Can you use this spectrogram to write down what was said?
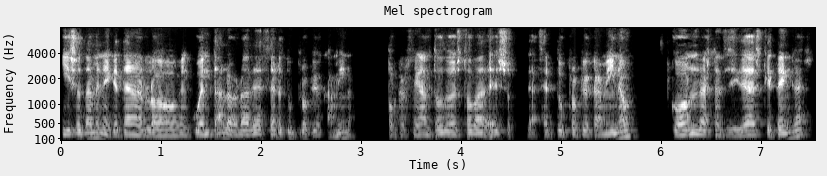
Y eso también hay que tenerlo en cuenta a la hora de hacer tu propio camino, porque al final todo esto va de eso, de hacer tu propio camino con las necesidades que tengas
